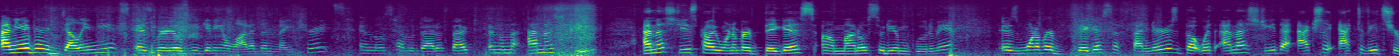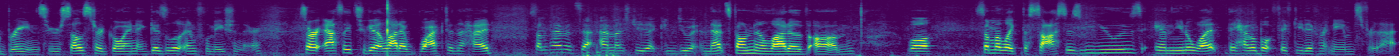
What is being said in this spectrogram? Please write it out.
any of your deli meats is where you'll be getting a lot of the nitrates, and those have a bad effect. And then the MSG. MSG is probably one of our biggest um, monosodium glutamate is one of our biggest offenders, but with MSG that actually activates your brain. So your cells start going, it gives a little inflammation there. So our athletes who get a lot of whacked in the head, sometimes it's that MSG that can do it, and that's found in a lot of, um, well, some of like the sauces we use, and you know what? They have about 50 different names for that.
